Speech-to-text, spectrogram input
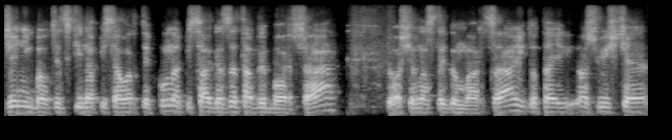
Dziennik Bałtycki napisał artykuł, napisała Gazeta Wyborcza 18 marca i tutaj oczywiście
